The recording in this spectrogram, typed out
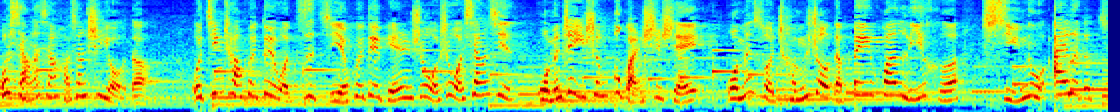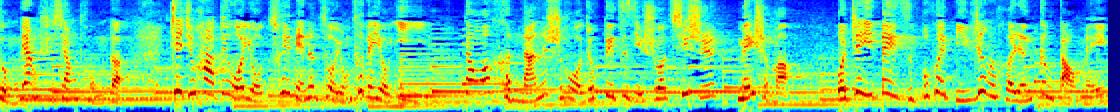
我想了想，好像是有的。我经常会对我自己，也会对别人说：“我说我相信，我们这一生不管是谁，我们所承受的悲欢离合、喜怒哀乐的总量是相同的。”这句话对我有催眠的作用，特别有意义。当我很难的时候，我就对自己说：“其实没什么，我这一辈子不会比任何人更倒霉。”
